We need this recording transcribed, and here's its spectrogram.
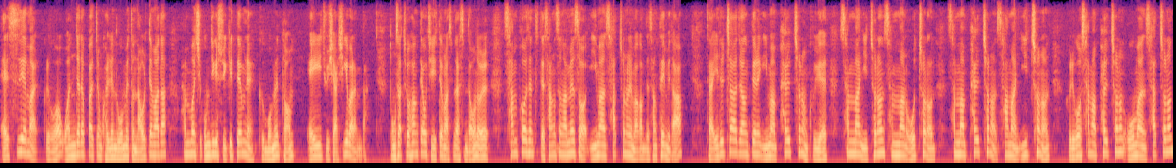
SMR 그리고 원자력 발전 관련 모멘텀 나올 때마다 한 번씩 움직일 수 있기 때문에 그 모멘텀 A 주시하시기 바랍니다. 동사초 항대하고 지지 때문에 말씀드렸습니다. 오늘 3%대 상승하면서 24,000원에 마감된 상태입니다. 자, 1차 저항 때는 28,000원 그 위에 32,000원, 35,000원, 38,000원, 42,000원 그리고 48,000원, 54,000원,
